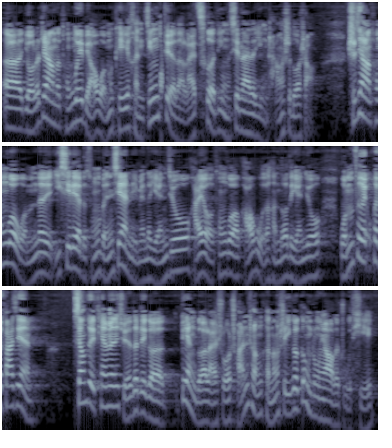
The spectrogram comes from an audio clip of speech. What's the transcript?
呃，有了这样的铜圭表，我们可以很精确的来测定现在的影长是多少。实际上，通过我们的一系列的从文献里面的研究，还有通过考古的很多的研究，我们会会发现，相对天文学的这个变革来说，传承可能是一个更重要的主题。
